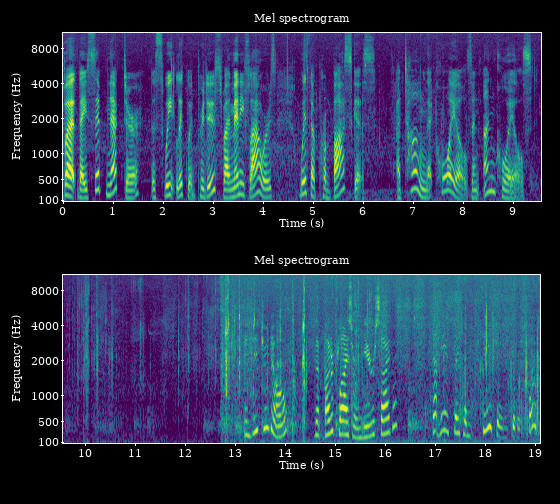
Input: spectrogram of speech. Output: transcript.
but they sip nectar, the sweet liquid produced by many flowers, with a proboscis, a tongue that coils and uncoils. And did you know that butterflies are nearsighted? That means they can see things that are close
